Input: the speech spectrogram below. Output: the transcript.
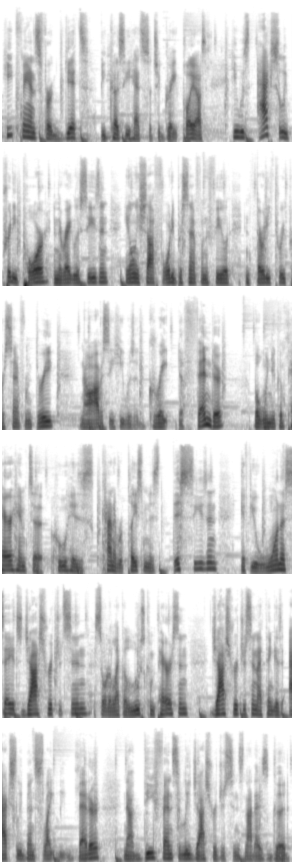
Heat fans forget because he had such a great playoffs. He was actually pretty poor in the regular season. He only shot 40% from the field and 33% from three. Now, obviously, he was a great defender, but when you compare him to who his kind of replacement is this season, if you want to say it's Josh Richardson, sort of like a loose comparison, Josh Richardson, I think, has actually been slightly better. Now, defensively, Josh Richardson's not as good.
